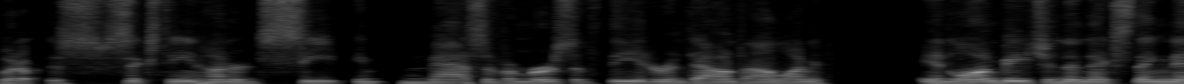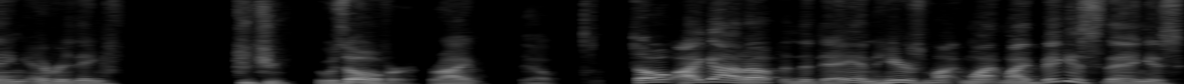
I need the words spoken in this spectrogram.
put up this 1600 seat massive immersive theater in downtown Long, in Long Beach. And the next thing, thing everything it was over, right? Yep. So I got up in the day, and here's my, my, my biggest thing is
